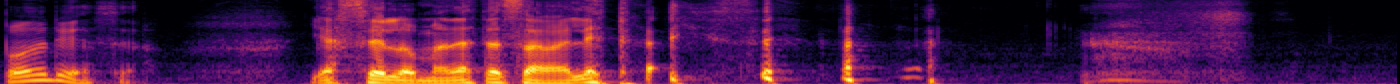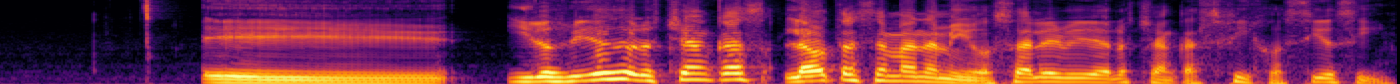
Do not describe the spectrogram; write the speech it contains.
Podría ser. Ya se lo mandaste a Zabaleta, eh, y los videos de los chancas, la otra semana, amigos, sale el video de los chancas, fijo, sí o sí.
